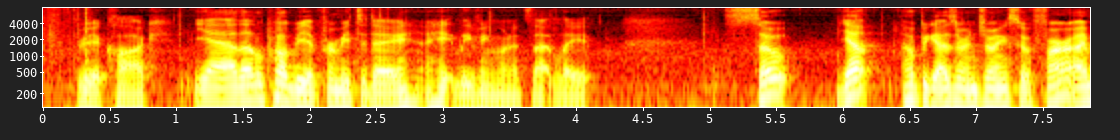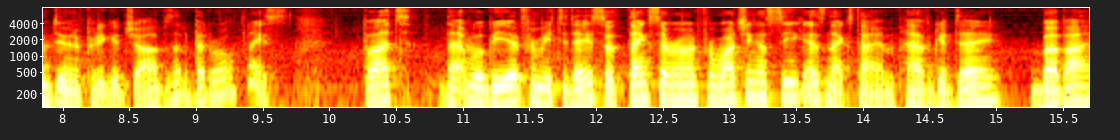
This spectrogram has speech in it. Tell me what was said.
3 o'clock. Yeah, that'll probably be it for me today. I hate leaving when it's that late. So, yep. Hope you guys are enjoying so far. I'm doing a pretty good job. Is that a bedroll? Nice. But that will be it for me today. So thanks everyone for watching. I'll see you guys next time. Have a good day. Bye-bye.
